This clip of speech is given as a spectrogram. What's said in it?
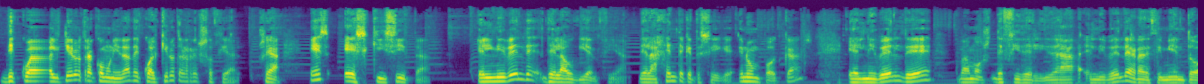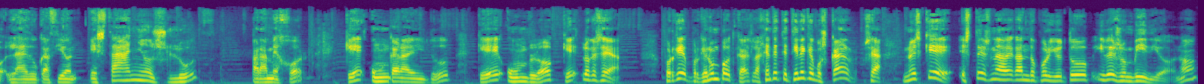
de cualquier otra comunidad, de cualquier otra red social. O sea, es exquisita. El nivel de, de, la audiencia, de la gente que te sigue en un podcast, el nivel de, vamos, de fidelidad, el nivel de agradecimiento, la educación, está años luz para mejor que un canal de YouTube, que un blog, que lo que sea. ¿Por qué? Porque en un podcast la gente te tiene que buscar. O sea, no es que estés navegando por YouTube y ves un vídeo, ¿no?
